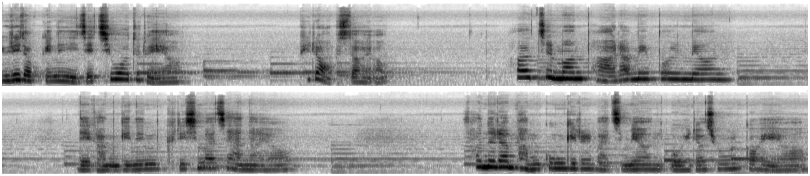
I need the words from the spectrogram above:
유리 덮개는 이제 치워도 돼요. 필요 없어요. 하지만 바람이 불면 내 감기는 그리 심하지 않아요. 서늘한 밤 공기를 맞으면 오히려 좋을 거예요.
